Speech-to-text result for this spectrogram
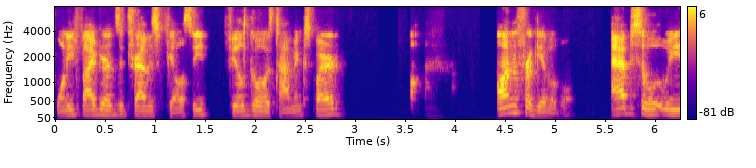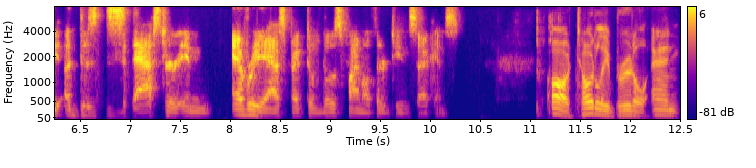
25 yards to Travis Kelce. Field goal as time expired. Unforgivable. Absolutely a disaster in every aspect of those final 13 seconds. Oh, totally brutal. And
